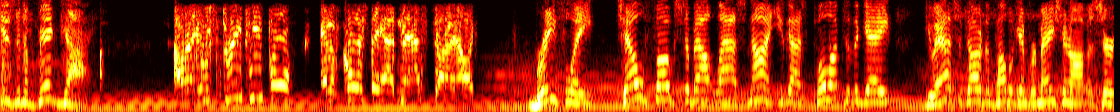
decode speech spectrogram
is it a big guy? All right, it was three people, and of course they had masks on, Alex. Briefly, tell folks about last night. You guys pull up to the gate. You asked to talk to the public information officer.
